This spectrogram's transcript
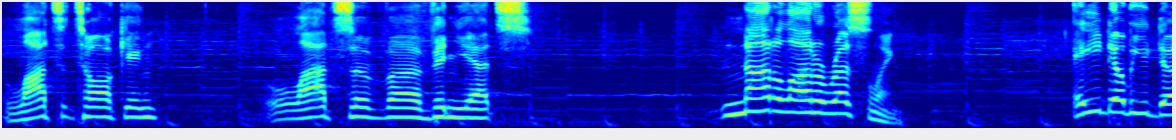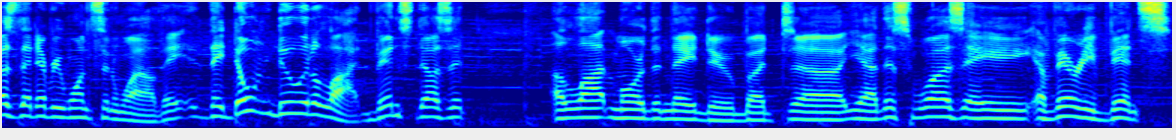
Lots of talking lots of uh, vignettes, not a lot of wrestling. AEW does that every once in a while. They they don't do it a lot. Vince does it a lot more than they do. But uh, yeah, this was a, a very Vince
